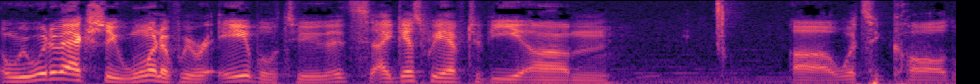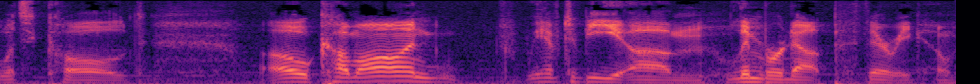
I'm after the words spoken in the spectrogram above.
And we would have actually won if we were able to. That's, I guess we have to be, um... Uh, what's it called? What's it called? Oh, come on! We have to be, um, limbered up. There we go.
